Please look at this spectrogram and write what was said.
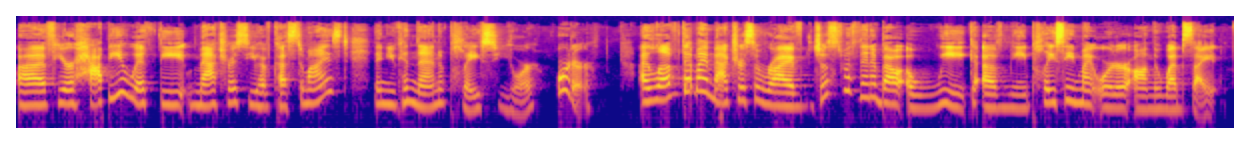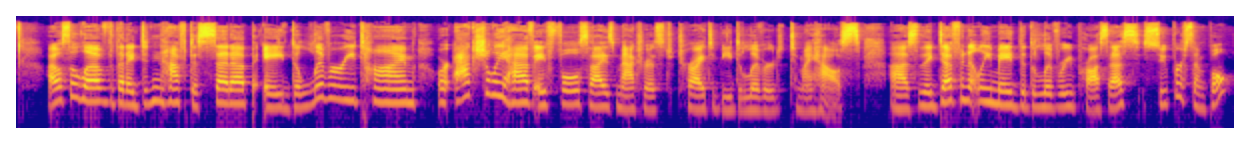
uh, if you're happy with the mattress you have customized, then you can then place your order. I love that my mattress arrived just within about a week of me placing my order on the website. I also loved that I didn't have to set up a delivery time or actually have a full size mattress to try to be delivered to my house. Uh, so they definitely made the delivery process super simple.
